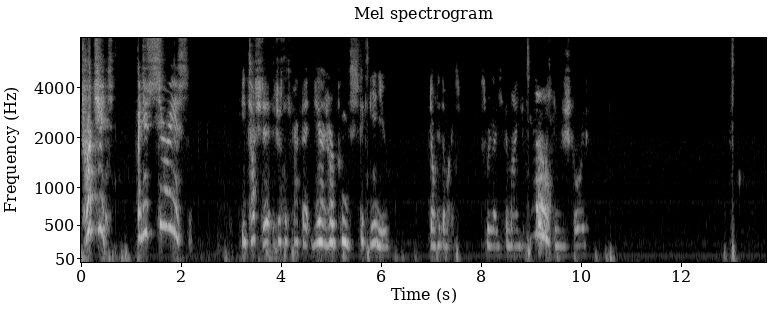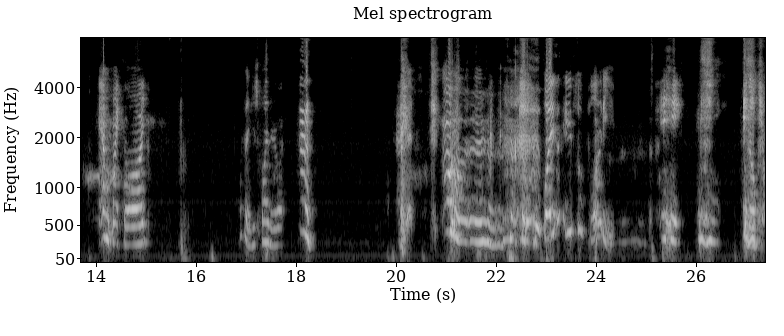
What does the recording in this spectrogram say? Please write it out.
Touch it! Are you serious? He touched it. It's just the fact that you your harpoon's sticking in you. Don't hit the mines. I swear to hit the mines, you're fucking destroyed. Oh my god. Look at that, just fly there. Like, Why is this game so bloody? No, no.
